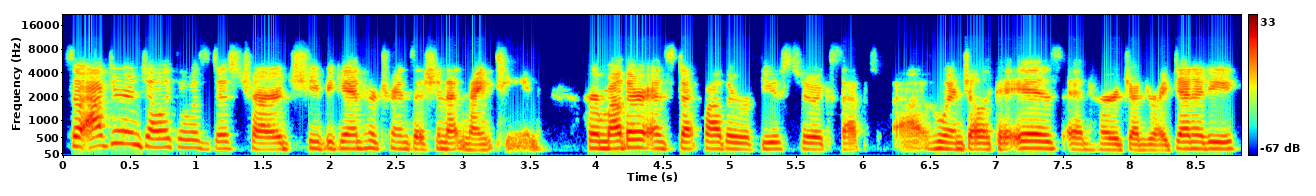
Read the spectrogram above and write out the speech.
So after Angelica was discharged, she began her transition at 19. Her mother and stepfather refused to accept uh, who Angelica is and her gender identity,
